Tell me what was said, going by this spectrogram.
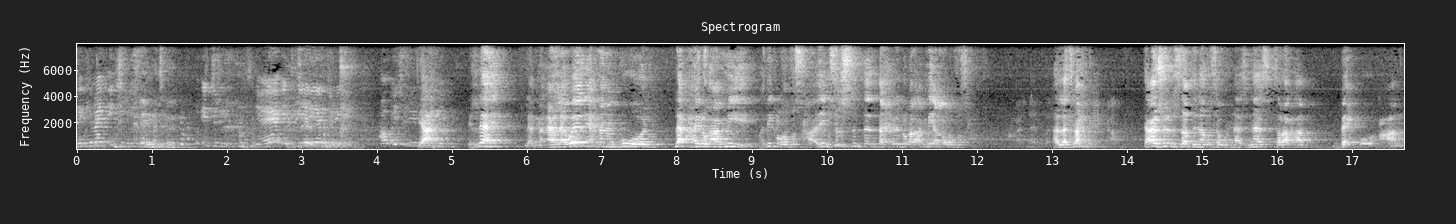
زي كمان إجري. إجري. يا إجري يا يجري أو إجري يعني اللهجه لما اهلاوين إحنا بنقول لا هاي لغة عامية. وهذيك لغة فصحى. هذيك بصيرش تدخل اللغة العامية على اللغة الفصحى هلا اسمح لي. تعال شو بالضبط يسووا الناس. الناس صراحة بيحكوا عن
